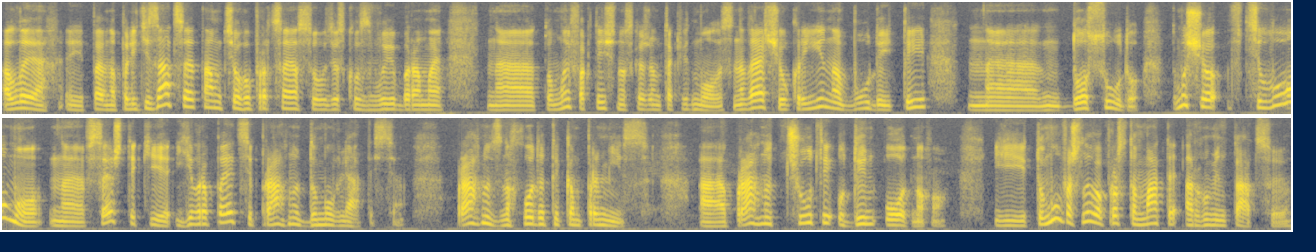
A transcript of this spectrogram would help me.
Але і певна політизація там цього процесу у зв'язку з виборами, е, то ми фактично, скажімо так, відмовилися. Навряд Україна буде йти е, до суду, тому що в цілому, е, все ж таки, європейці прагнуть домовлятися, прагнуть знаходити компроміс, прагнуть чути один одного. І тому важливо просто мати аргументацію,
